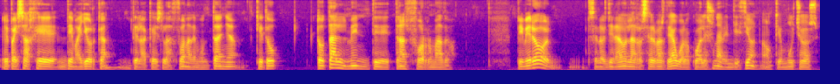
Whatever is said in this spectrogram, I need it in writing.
el paisaje de Mallorca, de la que es la zona de montaña, quedó totalmente transformado. Primero se nos llenaron las reservas de agua, lo cual es una bendición, aunque muchos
